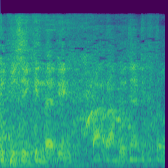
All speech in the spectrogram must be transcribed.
dibisikin tadi, Pak rambutnya digetuk.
